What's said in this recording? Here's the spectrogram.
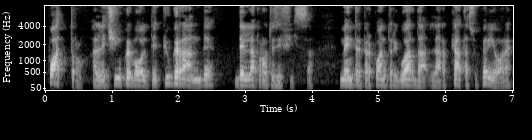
4 alle 5 volte più grande della protesi fissa, mentre per quanto riguarda l'arcata superiore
